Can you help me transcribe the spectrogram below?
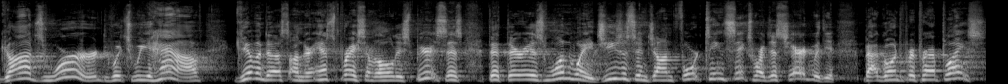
God's word, which we have given to us under inspiration of the Holy Spirit, says that there is one way. Jesus in John 14, 6, where I just shared with you about going to prepare a place.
